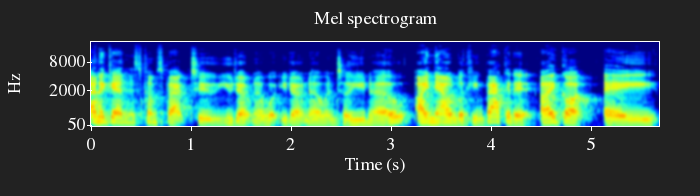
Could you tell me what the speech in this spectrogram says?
and again, this comes back to you don't know what you don't know until you know. I now looking back at it, I got a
